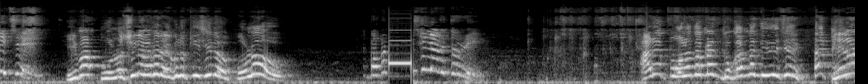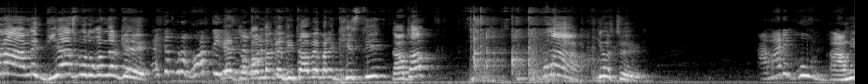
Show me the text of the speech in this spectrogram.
নিচে। এবার পোলো ছিল ভেতরে এগুলো কি ছিল? পোলো। বাবা ছিল ভিতরে। আরে পোলো তো আপনার দোকানদার দিয়ে দিয়েছে। আরে ফেলো না আমি দিয়ে আসব দোকানদারকে। এই তো পুরো ভর্তি এ দোকানদারকে দিতে হবে এবারে খিস্তি দাও তো। মা কি হচ্ছে? আমারই ভুল। আমি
